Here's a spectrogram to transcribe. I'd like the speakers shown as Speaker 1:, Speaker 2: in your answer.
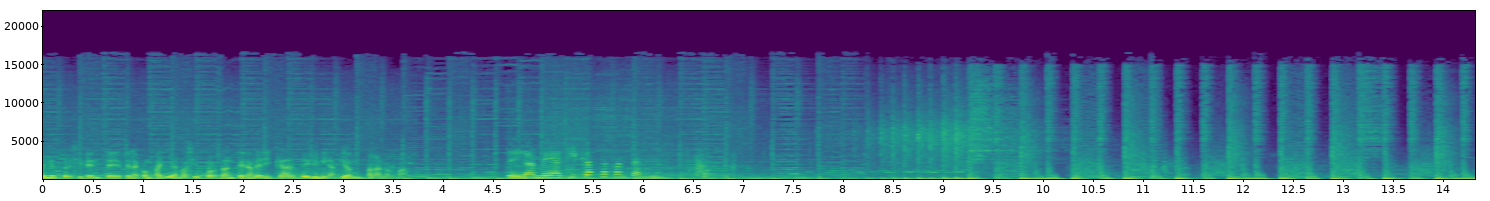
Speaker 1: Soy el presidente de la compañía más importante en América de eliminación paranormal.
Speaker 2: Espérame aquí, Casa Fantasma.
